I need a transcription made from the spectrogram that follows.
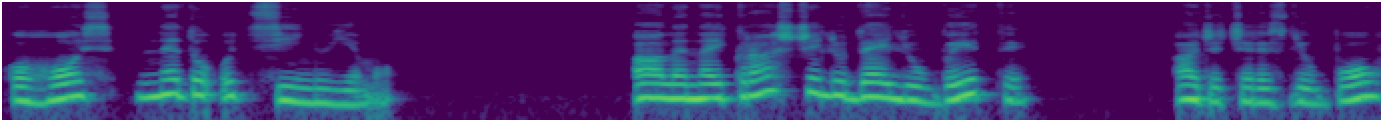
когось недооцінюємо. Але найкраще людей любити, адже через любов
